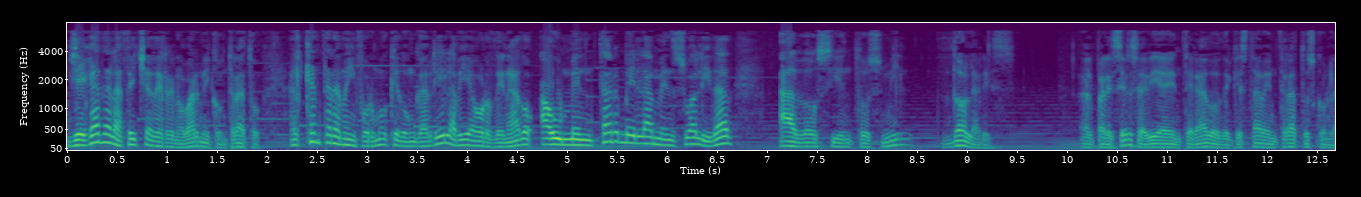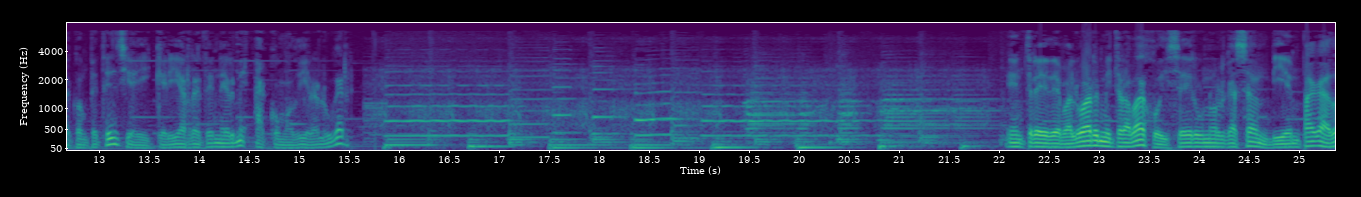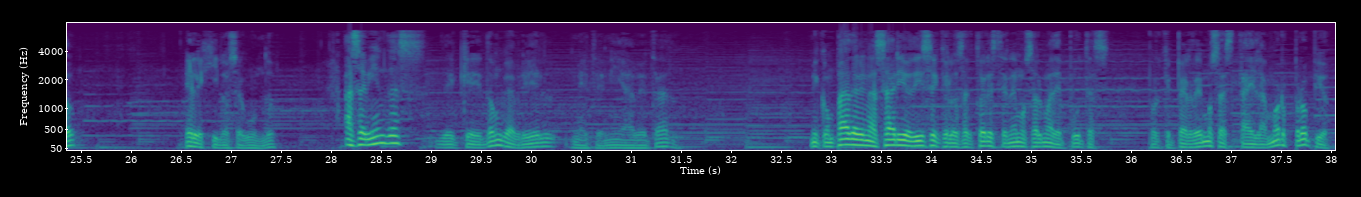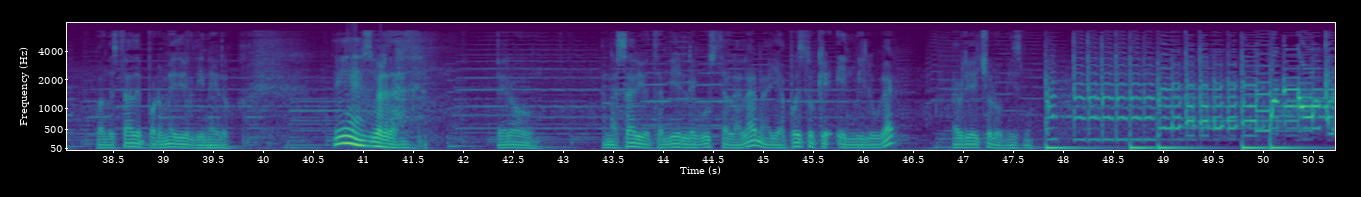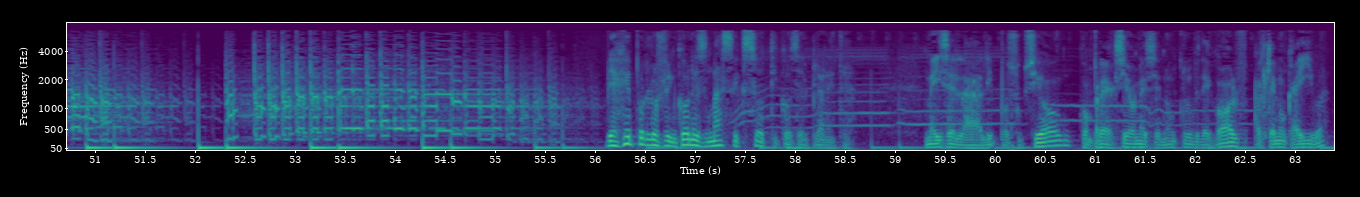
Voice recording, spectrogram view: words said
Llegada la fecha de renovar mi contrato, Alcántara me informó que don Gabriel había ordenado aumentarme la mensualidad a 200 mil dólares. Al parecer se había enterado de que estaba en tratos con la competencia y quería retenerme a como diera lugar. Entre devaluar mi trabajo y ser un holgazán bien pagado, elegí lo segundo, a sabiendas de que don Gabriel me tenía vetado. Mi compadre Nazario dice que los actores tenemos alma de putas, porque perdemos hasta el amor propio cuando está de por medio el dinero. es verdad, pero a Nazario también le gusta la lana y apuesto que en mi lugar habría hecho lo mismo. Viajé por los rincones más exóticos del planeta. Me hice la liposucción, compré acciones en un club de golf al que nunca iba.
